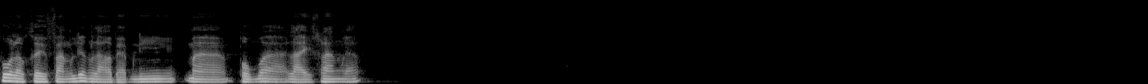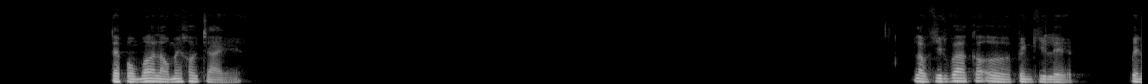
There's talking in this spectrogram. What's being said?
พวกเราเคยฟังเรื่องราวแบบนี้มาผมว่าหลายครั้งแล้ว แต่ผมว่าเราไม่เข้าใจ เราคิดว่าก็เออ เป็นกิเลส เป็น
